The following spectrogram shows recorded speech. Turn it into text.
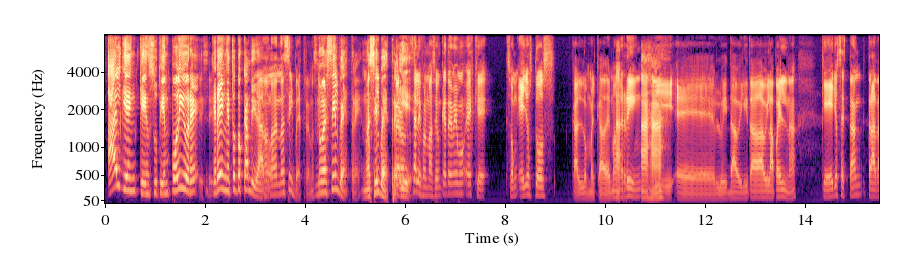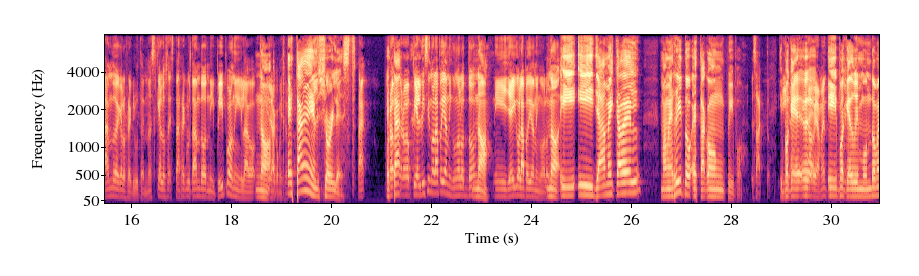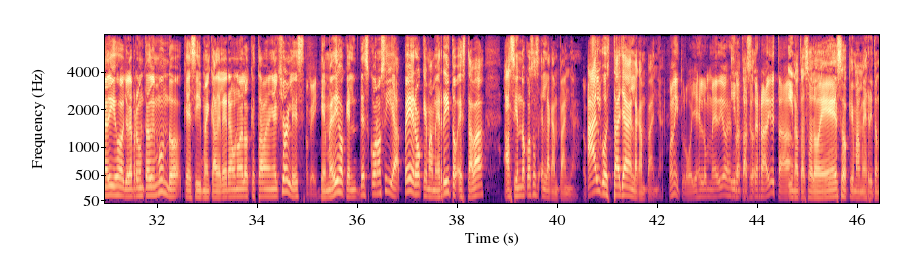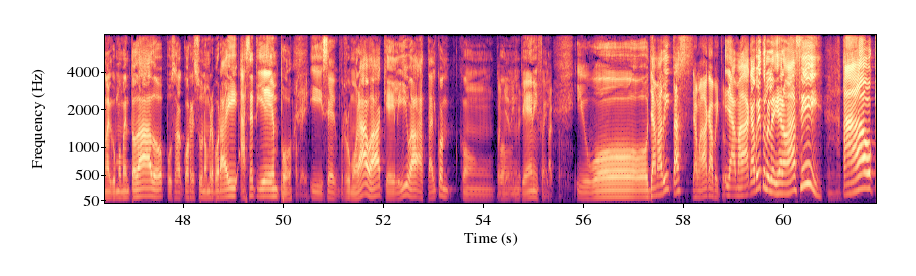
alguien que en su tiempo libre Sí, sí. cree en estos dos candidatos. no, no es silvestre. No es, No es silvestre, no es silvestre. Pero Y- o sea, la información que tenemos es que son ellos dos, Carlos Mercader Mamerrín Ah, ajá. y eh, Luis Davilita Dávila Perna, que ellos están tratando de que los recluten. No es que los están reclutando ni Pipo ni la, no, ni la comisión. están en el shortlist. Están- pero, están- pero Pierluisi no le ha pedido a ninguno de los dos. No. Ni Diego le ha pedido a ninguno de los No, y, y ya Mercadel, Mamerrito, está con Pipo. dos. Exacto. Y porque, y, eh, obviamente. y porque Edwin Mundo me dijo, yo le pregunté a Edwin Mundo que si Mercadel era uno de los que estaban en el shortlist, Ok. que él me dijo que él desconocía, pero que Mamerrito estaba haciendo cosas en la campaña. Algo está ya en la campaña. Bueno, y tú lo oyes en los medios, en sus no espacios de radio y está... Y no tan solo eso, que Mamerrito en algún momento dado puso a correr su nombre por ahí hace tiempo y se rumoraba que él iba a estar con, con, Con con Jennifer. Jennifer. Exacto. Y hubo llamaditas, Llamada a capítulo. llamada a capítulo y le dijeron, ah, sí, ah, ok,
